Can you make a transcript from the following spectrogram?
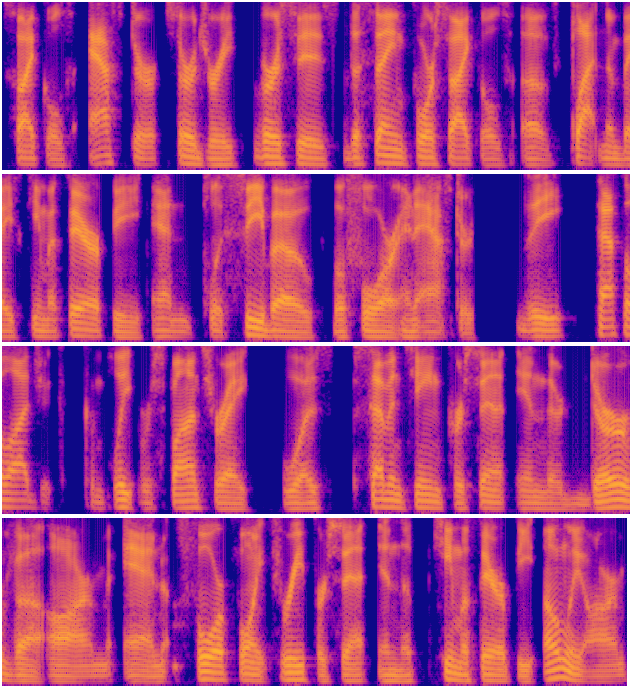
cycles after surgery versus the same four cycles of platinum based chemotherapy and placebo before and after. The pathologic complete response rate was 17% in the DERVA arm and 4.3% in the chemotherapy only arm.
